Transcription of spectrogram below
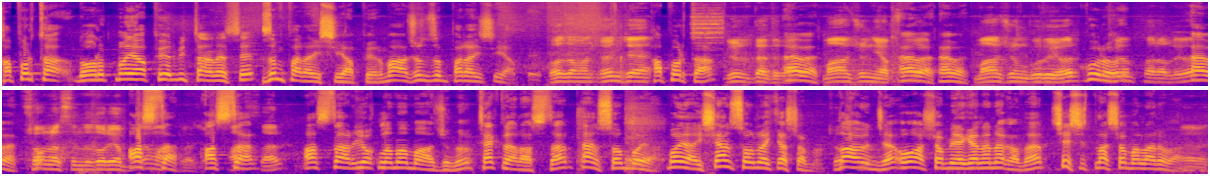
kaporta doğrultma yapıyor, bir tanesi zımpara işi yapıyor. Macun zımpara işi yapıyor. O zaman önce Kaporta, düzlediler, Evet. macun yaptılar. evet, evet. Macun kuruyor, Kurur. paralıyor. Evet. Sonrasında da oraya boya mı Astar, atılacak? astar, Astar. astar yoklama macunu, tekrar astar, en son boya. Boya işi en sonraki aşama. Çok Daha güzel. önce o aşamaya gelene kadar çeşitli aşamaları var. Evet,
